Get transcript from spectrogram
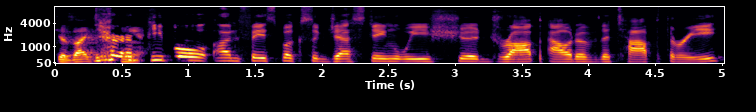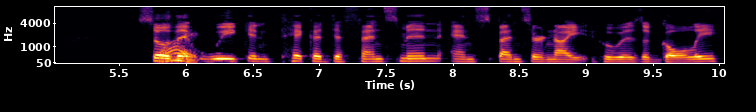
because I there can't. are people on Facebook suggesting we should drop out of the top three so Why? that we can pick a defenseman and Spencer Knight, who is a goalie.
